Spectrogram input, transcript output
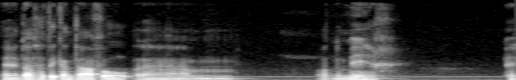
Eh, daar zat ik aan tafel. Ehm, wat nog meer? Eh,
